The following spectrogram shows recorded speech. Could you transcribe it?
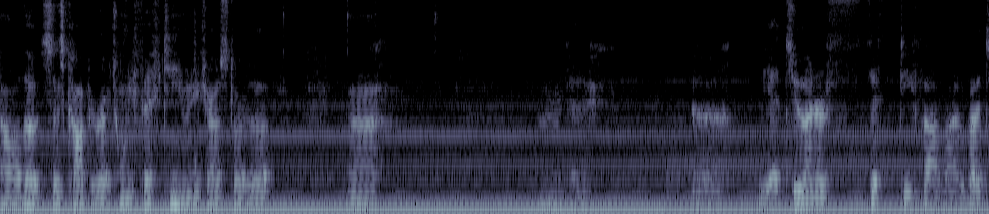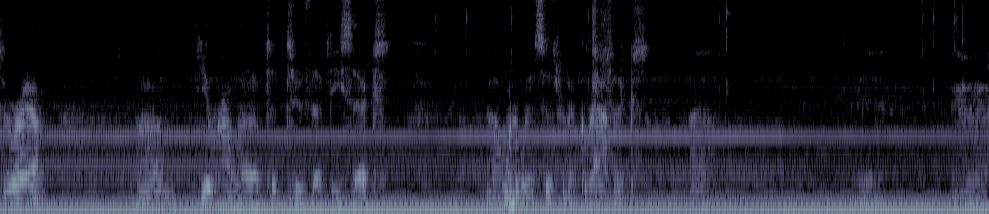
Although it says copyright 2015 when you try to start it up. Uh, okay. Uh, yeah, 255 megabytes of RAM. Um, you round that up to 256. Uh, I wonder what it says for the graphics. Uh, yeah. Uh.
